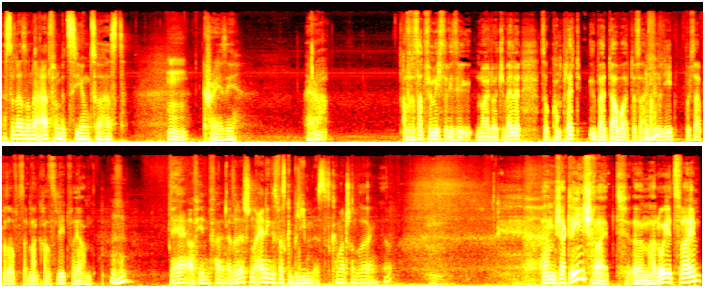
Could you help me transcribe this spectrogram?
dass du da so eine Art von Beziehung zu hast. Mhm. Crazy. Ja. Also das hat für mich so diese neue deutsche Welle so komplett überdauert. Das ist einfach mhm. ein Lied, wo ich sage, pass auf, das ist einfach ein krasses Lied, Feierabend. Mhm. Ja, ja, auf jeden Fall. Also da ist schon einiges, was geblieben ist, das kann man schon sagen. Ja. Ähm, Jacqueline schreibt, ähm, hallo ihr zwei,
